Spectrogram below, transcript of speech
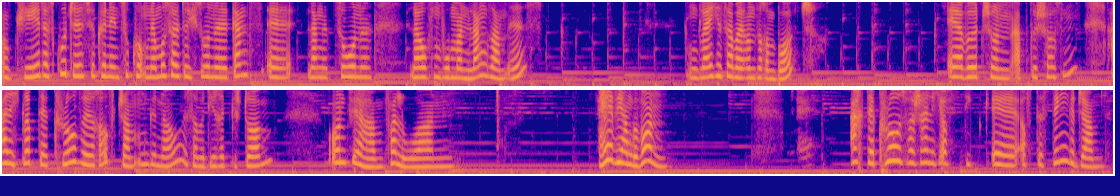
Okay, das Gute ist, wir können ihn zugucken. Der muss halt durch so eine ganz äh, lange Zone laufen, wo man langsam ist. Und gleich ist er bei unserem Bot. Er wird schon abgeschossen. Ah, ich glaube, der Crow will raufjumpen, genau. Ist aber direkt gestorben. Und wir haben verloren. Hey, wir haben gewonnen. Hä? Ach, der Crow ist wahrscheinlich auf, die, äh, auf das Ding gejumpt.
